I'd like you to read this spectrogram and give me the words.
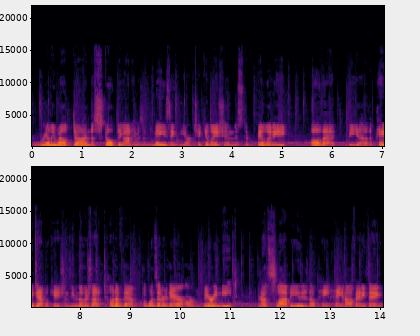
really well done. The sculpting on him is amazing. The articulation, the stability, all that. The uh, the paint applications, even though there's not a ton of them, the ones that are there are very neat. They're not sloppy. There's no paint hanging off anything.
